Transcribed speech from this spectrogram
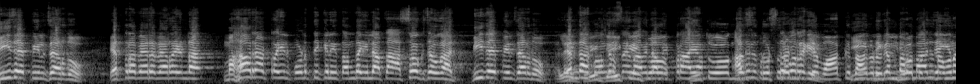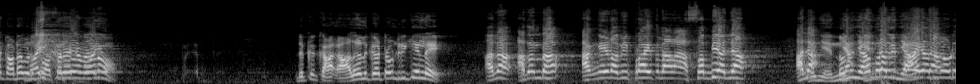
ബി ജെ പിയിൽ ചേർന്നു. എത്ര പേര് വേറെയുണ്ട്? മഹാരാഷ്ട്രയിൽ പൊളിറ്റിക്കലി തന്തയില്ലാത്ത അശോക് ചൗഹാൻ ബി ജെ പിയിൽ ചേർന്നു. എന്താ കോൺഗ്രസ് അഭിപ്രായം? അതിന് ഇതൊക്കെ ആളുകൾ കേട്ടോണ്ടിരിക്കല്ലേ? അല്ല അതെന്താ? അങ്ങയുടെ അഭിപ്രായത്തിലാണ് അസഭ്യമല്ല അല്ല. ഞാൻ- അതിനോട്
